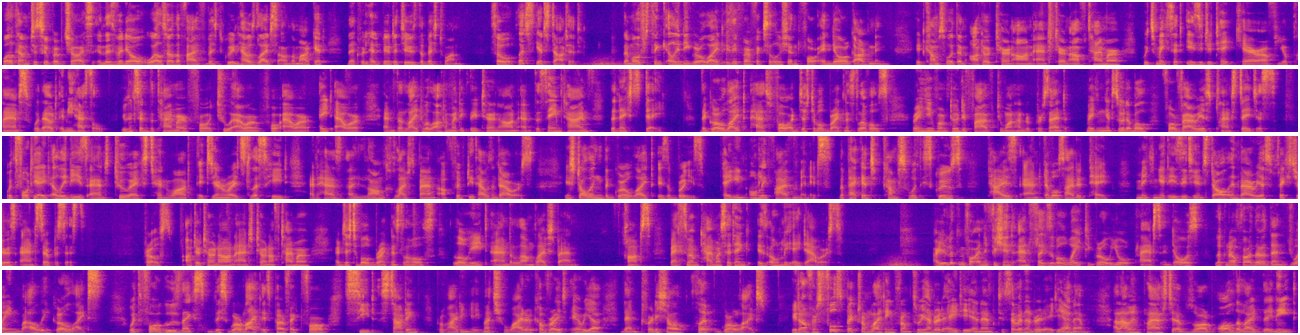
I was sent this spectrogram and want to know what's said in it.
Welcome to Superb Choice. In this video, we'll show the 5 best greenhouse lights on the market that will help you to choose the best one. So let's get started. The Mosthink LED grow light is a perfect solution for indoor gardening. It comes with an auto turn on and turn off timer, which makes it easy to take care of your plants without any hassle. You can set the timer for 2 hour, 4 hour, 8 hour, and the light will automatically turn on at the same time the next day. The grow light has four adjustable brightness levels ranging from 25 to 100%, making it suitable for various plant stages. With 48 LEDs and 2x10 watt, it generates less heat and has a long lifespan of 50,000 hours. Installing the grow light is a breeze, taking only 5 minutes. The package comes with screws, ties, and double-sided tape, making it easy to install in various fixtures and surfaces. Pros Auto turn on and turn off timer, adjustable brightness levels, low heat, and long lifespan. Cons Maximum timer setting is only 8 hours. Are you looking for an efficient and flexible way to grow your plants indoors? Look no further than JUEYINGBAILI Grow Lights. With four goosenecks, this grow light is perfect for seed starting, providing a much wider coverage area than traditional clip grow lights. It offers full spectrum lighting from 380 nm to 780 nm, allowing plants to absorb all the light they need.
